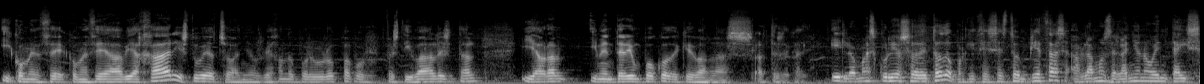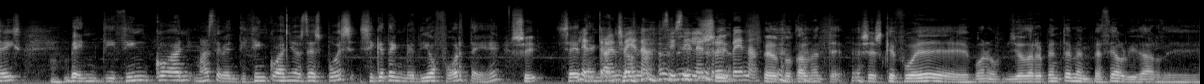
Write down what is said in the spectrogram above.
Y comencé, comencé a viajar y estuve ocho años viajando por Europa, por festivales y tal. Y ahora y me enteré un poco de qué van las artes de calle. Y lo más curioso de todo, porque dices, esto empiezas, hablamos del año 96, 25 años, más de 25 años después, sí que te dio fuerte, ¿eh? Sí, Se Le entró en vena, sí, sí, le entró Sí, en vena. Pero totalmente. Es, es que fue, bueno, yo de repente me empecé a olvidar de,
